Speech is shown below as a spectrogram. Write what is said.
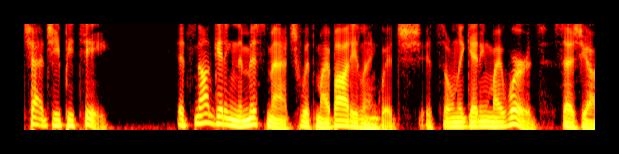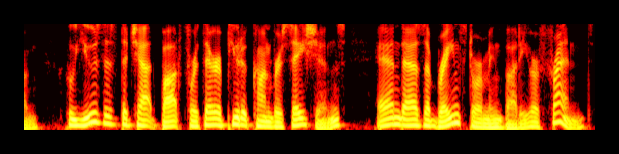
ChatGPT. It's not getting the mismatch with my body language, it's only getting my words, says Young, who uses the chatbot for therapeutic conversations and as a brainstorming buddy or friend.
